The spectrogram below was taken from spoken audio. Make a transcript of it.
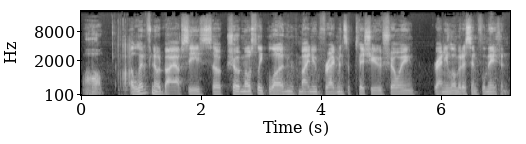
Wow. A lymph node biopsy so showed mostly blood with minute fragments of tissue showing granulomatous inflammation.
